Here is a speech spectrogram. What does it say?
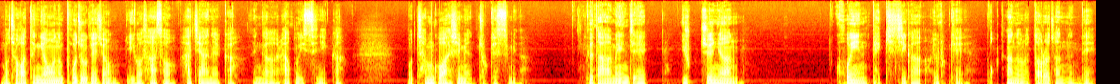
뭐 저 같은 경우는 보조 계정 이거 사서 하지 않을까 생각을 하고 있으니까 뭐 참고하시면 좋겠습니다. 그 다음에 이제 6주년 코인 패키지가 이렇게 한으로 떨어졌는데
